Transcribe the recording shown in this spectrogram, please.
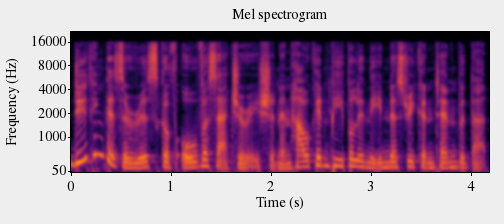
do you think there's a risk of oversaturation? And how can people in the industry contend with that?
